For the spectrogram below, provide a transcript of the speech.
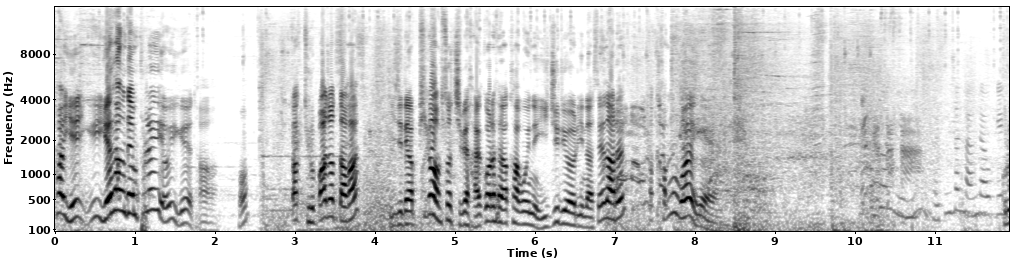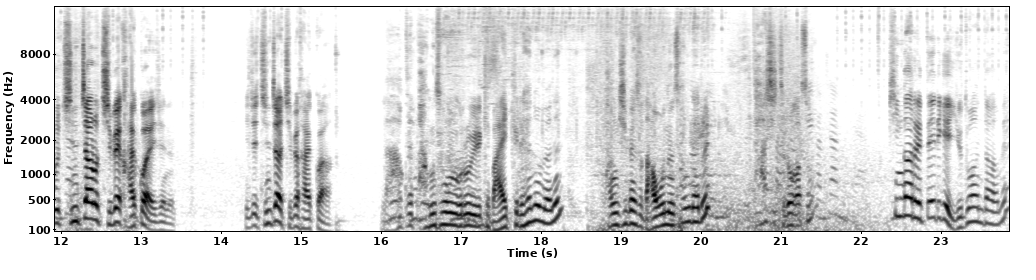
다 예, 예상된 플레이예요 이게 다 어? 딱 뒤로 빠졌다가 이제 내가 피가 없어 집에 갈 거라 생각하고 있는 이즈리얼이나 세나를 딱 잡는 거야 이게 별풍선 49개 그리고 진짜로 집에 갈 거야 이제는 이제 진짜 집에 갈 거야 라고 방송으로 이렇게 마이크를 해놓으면은 방심해서 나오는 상대를 다시 들어가서. 핑가를 때리게 유도한 다음에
